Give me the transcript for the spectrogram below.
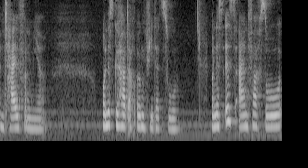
ein Teil von mir. Und es gehört auch irgendwie dazu. Und es ist einfach so,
